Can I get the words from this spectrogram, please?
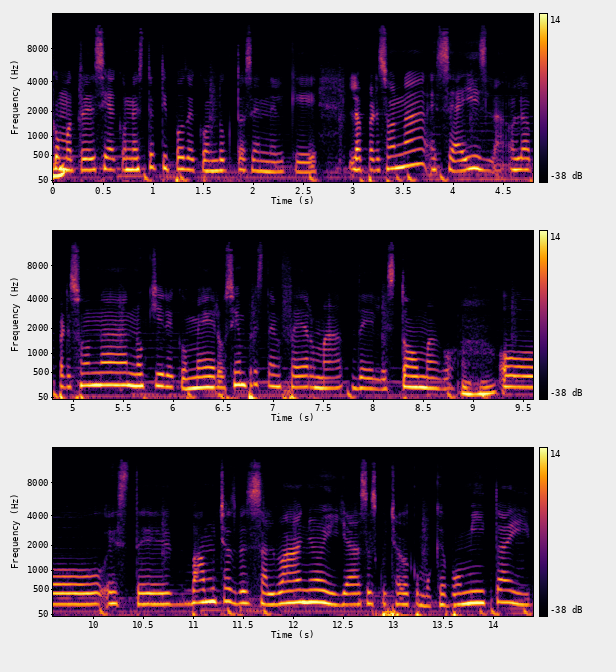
Como te decía, con este tipo de conductas en el que la persona se aísla o la persona no quiere comer o siempre está enferma del estómago o este va muchas veces al baño y ya has escuchado como que vomita y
